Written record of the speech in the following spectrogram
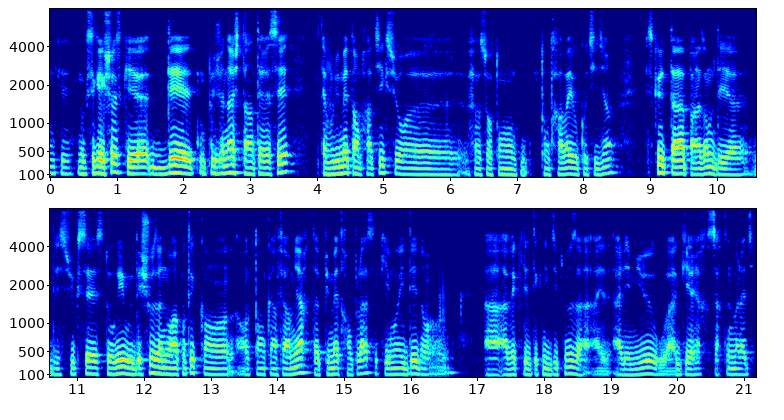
Ok, donc c'est quelque chose qui, dès ton plus jeune âge, t'a intéressé, que tu as voulu mettre en pratique sur, euh, sur ton, ton travail au quotidien. Est-ce que tu as par exemple des, euh, des, succès stories ou des choses à nous raconter qu'en en tant qu'infirmière, tu as pu mettre en place et qui m'ont aidé dans, avec les techniques d'hypnose à, aller mieux ou à guérir certaines maladies?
